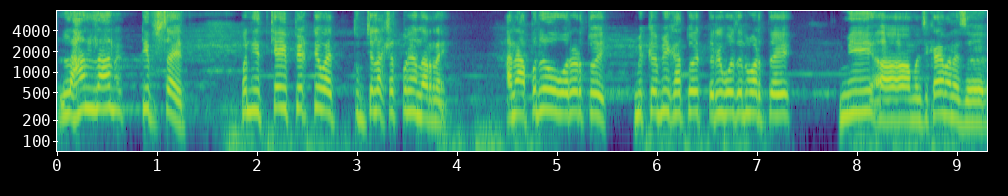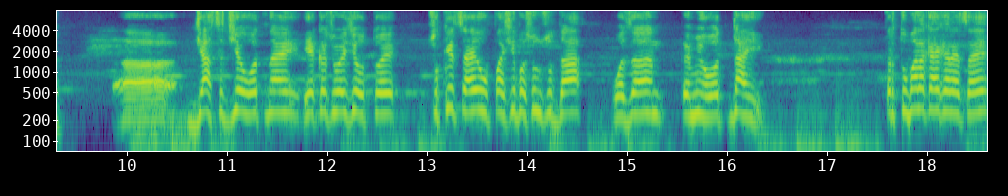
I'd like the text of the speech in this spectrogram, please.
लहान लहान टिप्स आहेत. पण इतक्या इफेक्टिव्ह आहेत तुमच्या लक्षात पण येणार नाही. आणि आपण ओरडतोय मी कमी खातोय तरी वजन वाढतंय. मी म्हणजे काय म्हणायचं जास्त जेवत नाही एकच वेळ जेवतोय. चुकीचं आहे उपाशी बसून सुद्धा वजन कमी होत नाही. तर तुम्हाला काय करायचं आहे?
